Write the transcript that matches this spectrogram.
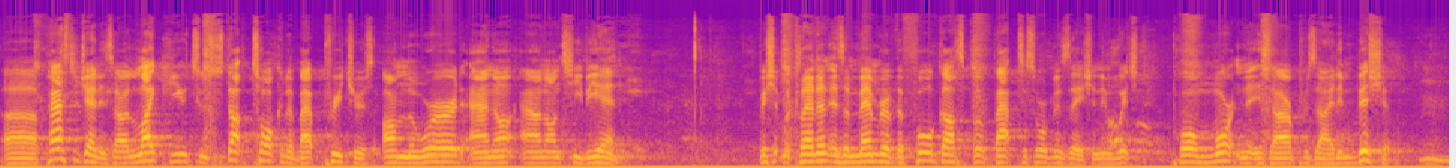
Uh, Pastor Jennings, I'd like you to stop talking about preachers on the Word and on, and on TBN. Bishop McLendon is a member of the Full Gospel Baptist organization in which Paul Morton is our presiding bishop. Mm.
